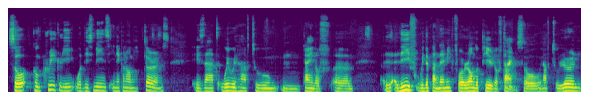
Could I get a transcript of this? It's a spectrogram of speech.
So, concretely, what this means in economic terms is that we will have to um, kind of um, live with the pandemic for a longer period of time. So, we have to learn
